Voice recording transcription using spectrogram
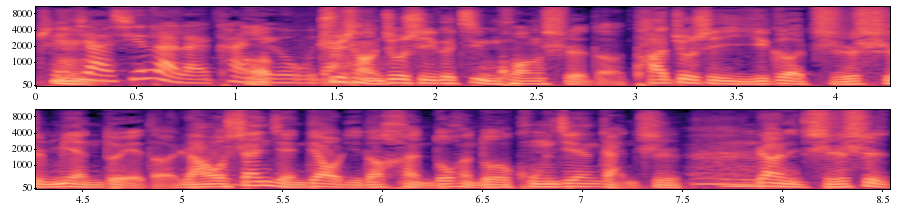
沉下心来来看这个舞蹈。剧场就是一个镜框式的，它就是一个直视面对的，然后删减掉你的很多很多的空间感知，让你直视，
